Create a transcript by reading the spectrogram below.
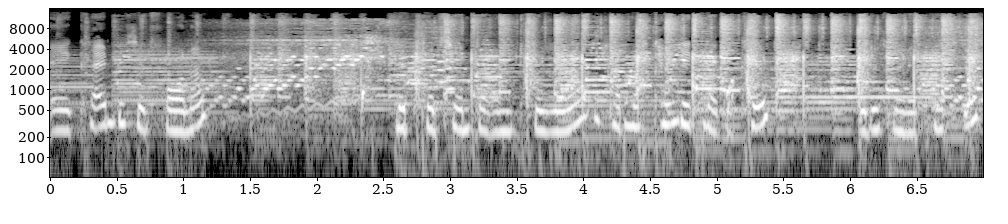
Äh, klein bisschen vorne mit Prozente am Tresor. Ich habe noch keinen Gegner gekillt. Wie das meine Quest ist.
